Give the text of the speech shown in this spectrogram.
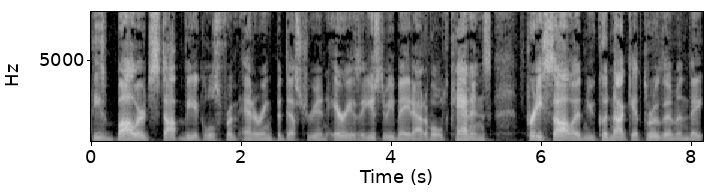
These bollards stop vehicles from entering pedestrian areas. They used to be made out of old cannons, pretty solid, you could not get through them, and they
